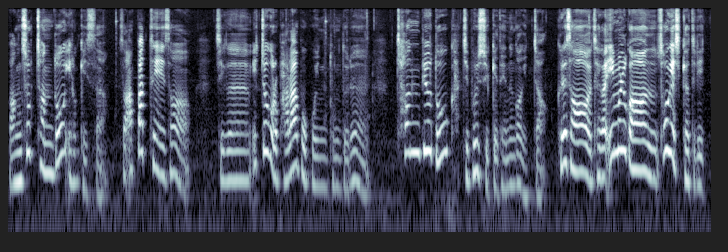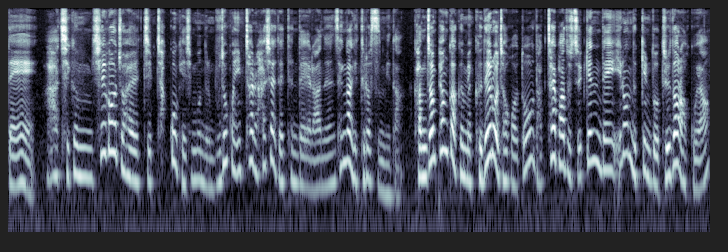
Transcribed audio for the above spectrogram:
왕숙천도 이렇게 있어요. 그래서 아파트에서 지금 이쪽으로 바라보고 있는 동들은 천뷰도 같이 볼 수 있게 되는 거겠죠. 그래서 제가 이 물건 소개시켜 드릴 때, 아, 지금 실거주 할 집 찾고 계신 분들은 무조건 입찰을 하셔야 될 텐데, 라는 생각이 들었습니다. 감정평가 금액 그대로 적어도 낙찰 받을 수 있겠는데, 이런 느낌도 들더라고요.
